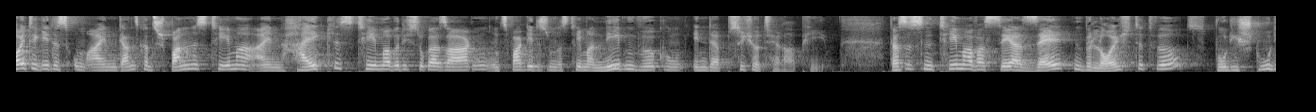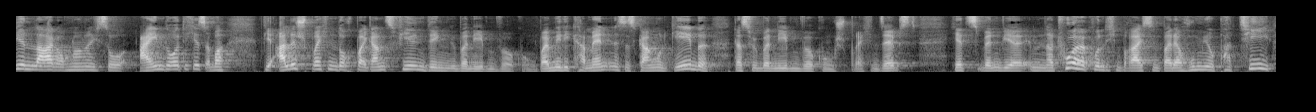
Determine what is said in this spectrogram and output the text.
Heute geht es um ein ganz, ganz spannendes Thema, ein heikles Thema, würde ich sogar sagen. Und zwar geht es um das Thema Nebenwirkungen in der Psychotherapie. Das ist ein Thema, was sehr selten beleuchtet wird, wo die Studienlage auch noch nicht so eindeutig ist, aber wir alle sprechen doch bei ganz vielen Dingen über Nebenwirkungen. Bei Medikamenten ist es gang und gäbe, dass wir über Nebenwirkungen sprechen. Selbst jetzt, wenn wir im naturherkundlichen Bereich sind, bei der Homöopathie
